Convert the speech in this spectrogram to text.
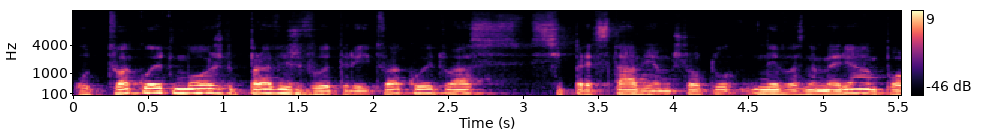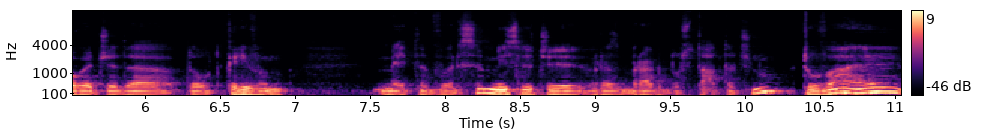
от това, което можеш да правиш вътре и това, което аз си представям, защото не възнамерявам повече да, да откривам метавърса, мисля, че разбрах достатъчно. Това е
